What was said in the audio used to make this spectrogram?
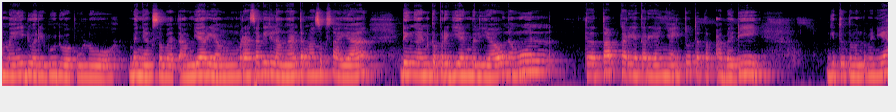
Mei 2020. Banyak sobat ambiar yang merasa kehilangan termasuk saya dengan kepergian beliau namun tetap karya-karyanya itu tetap abadi gitu teman-teman ya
